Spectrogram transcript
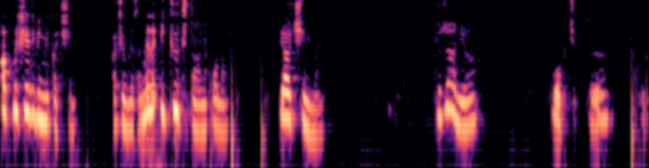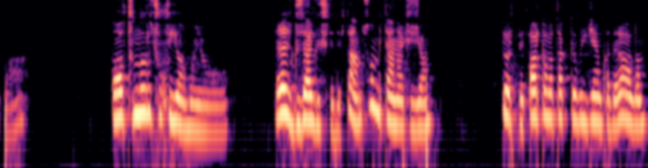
67 binlik açayım. Açabilirsem. Ya da 2-3 tane falan. Bir açayım ben. Güzel ya. Frog çıktı. Kurbağa. Altınları çok iyi ama ya. Herhalde güzel güçtedir. Tamam son bir tane açacağım. 4 pet. Arkama takabileceğim kadar aldım.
